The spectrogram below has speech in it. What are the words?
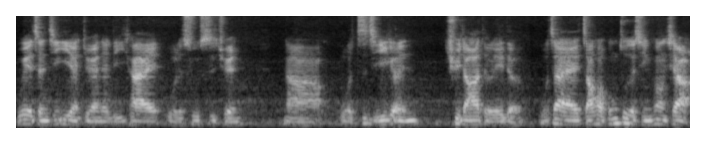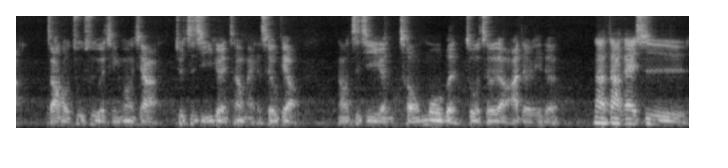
我也曾经毅然决然的离开我的舒适圈。那我自己一个人去到阿德雷德，我在找好工作的情况下，找好住宿的情况下，就自己一个人上买的车票，然后自己一个人从墨本坐车到阿德雷德。那大概是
